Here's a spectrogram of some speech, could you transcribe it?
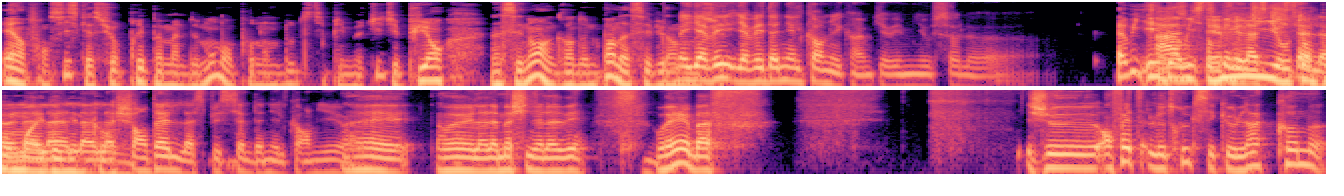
et un Francis qui a surpris pas mal de monde en prenant d'autres types Miocic, et puis en assénant un Grand Pound assez Mais il y avait, il y avait Daniel Cormier quand même qui avait mis au sol. Euh, ah oui, et ah oui, c'était la, autant pour moi. La, la, la, chandelle, la spéciale Daniel Cormier. Ouais, ouais, la, machine à laver. Ouais, bah. Je, en fait, le truc, c'est que là, comme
